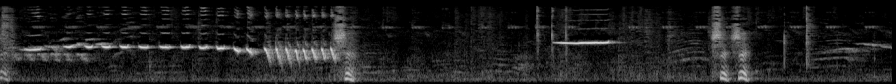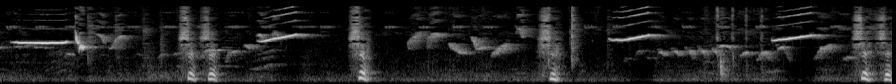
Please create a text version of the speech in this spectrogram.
是是是是是是是是是，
